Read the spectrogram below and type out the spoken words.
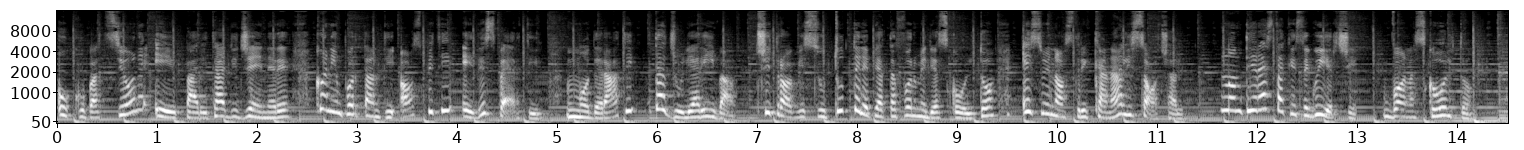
occupazione e parità di genere con importanti ospiti ed esperti, moderati da Giulia Riva. Ci trovi su tutte le piattaforme di ascolto e sui nostri canali social. Non ti resta che seguirci. Buon ascolto!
